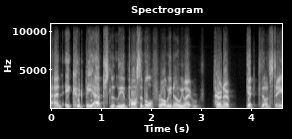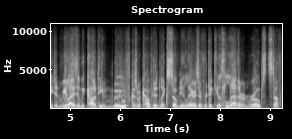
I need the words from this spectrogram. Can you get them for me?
and it could be absolutely impossible for all we know. We might turn out get on stage and realizing we can't even move because we're covered in like so many layers of ridiculous leather and robes and stuff.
